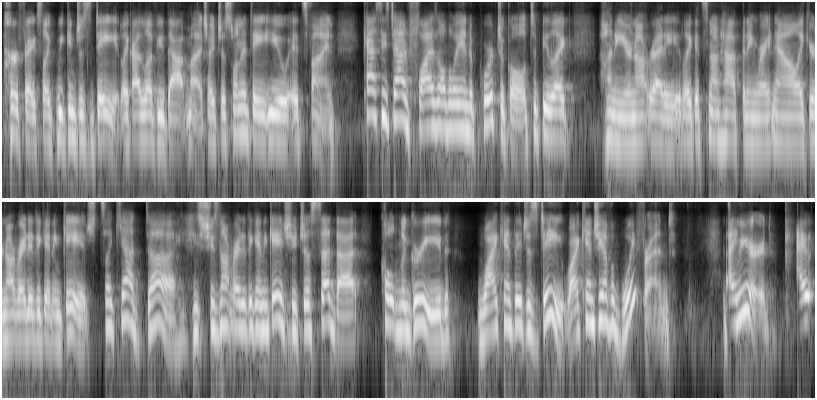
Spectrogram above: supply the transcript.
perfect. Like, we can just date. Like, I love you that much. I just want to date you. It's fine. Cassie's dad flies all the way into Portugal to be like, honey, you're not ready. Like, it's not happening right now. Like, you're not ready to get engaged. It's like, yeah, duh. He's, she's not ready to get engaged. She just said that. Colton agreed. Why can't they just date? Why can't she have a boyfriend? It's weird. I,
